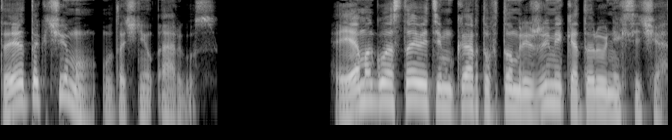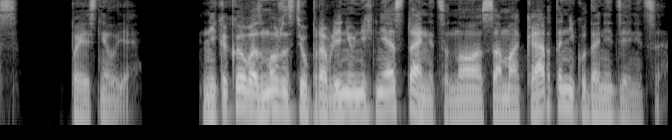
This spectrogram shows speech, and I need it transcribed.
«Ты это к чему?» — уточнил Аргус. «Я могу оставить им карту в том режиме, который у них сейчас», — пояснил я. Никакой возможности управления у них не останется, но сама карта никуда не денется.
